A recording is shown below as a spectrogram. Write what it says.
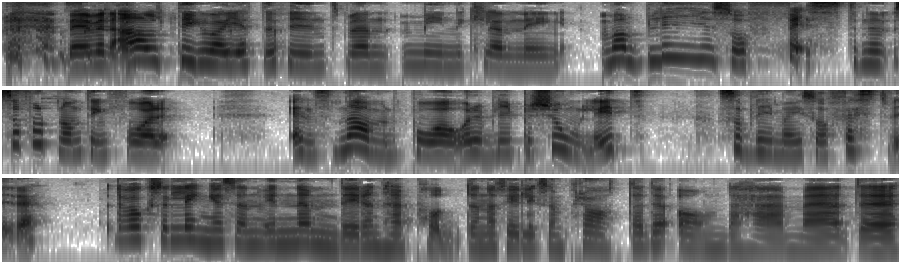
Nej men allting var jättefint men min klänning, man blir ju så fäst. Så fort någonting får ens namn på och det blir personligt så blir man ju så fäst vid det. Det var också länge sedan vi nämnde i den här podden att vi liksom pratade om det här med eh,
